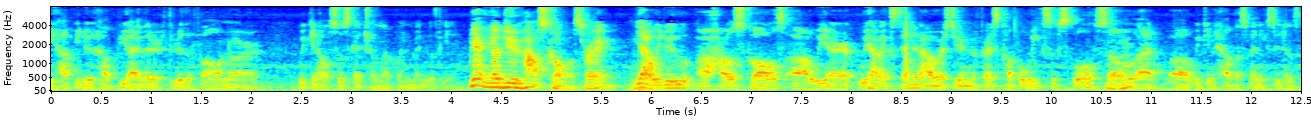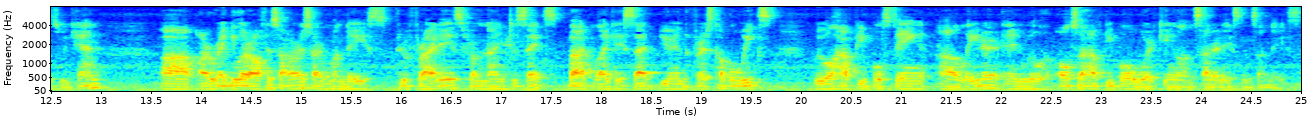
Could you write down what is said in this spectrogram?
be happy to help you either through the phone or we can also schedule an appointment with you Yeah, y'all do house calls, right? yeah we do uh, house calls uh, we are we have extended hours during the first couple weeks of school so Mhm. that uh, we can help as many students as we can uh, our regular office hours are mondays through fridays from 9 to 6 but like i said during the first couple weeks we will have people staying uh, later and we'll also have people working on saturdays and sundays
